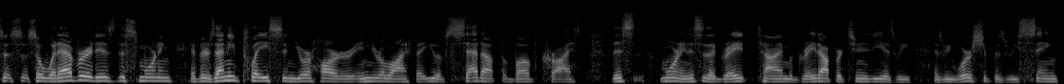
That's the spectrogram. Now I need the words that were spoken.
So, so, so, whatever it is this morning, if there's any place in your heart or in your life that you have set up above Christ, this morning, this is a great time, a great opportunity as we, as we worship, as we sing,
